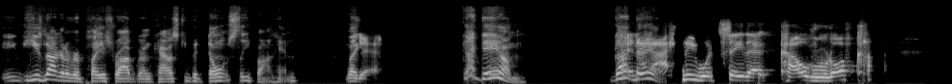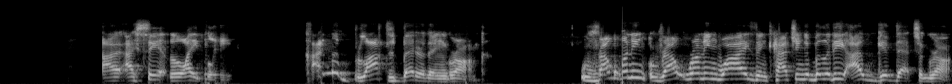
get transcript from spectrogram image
he's not going to replace Rob Gronkowski, but don't sleep on him. Like, Yeah. goddamn, And I actually would say that Kyle Rudolph, I, I say it lightly, kind of blocks better than Gronk. Route running, route running wise and catching ability, I would give that to Gronk.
